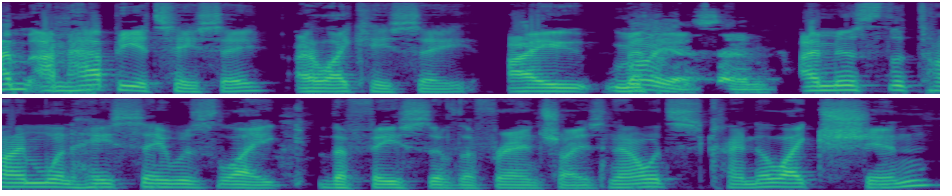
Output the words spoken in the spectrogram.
I'm I'm happy it's Heisei. I like Heisei. I miss, Oh yeah, same. I miss the time when Heisei was like the face of the franchise. Now it's kind of like Shin.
